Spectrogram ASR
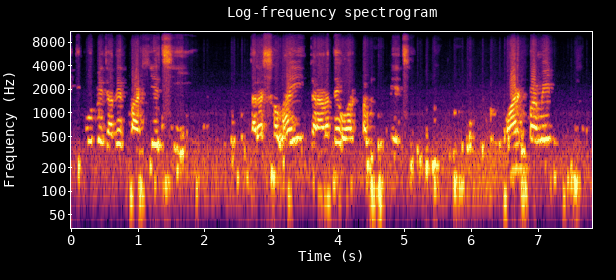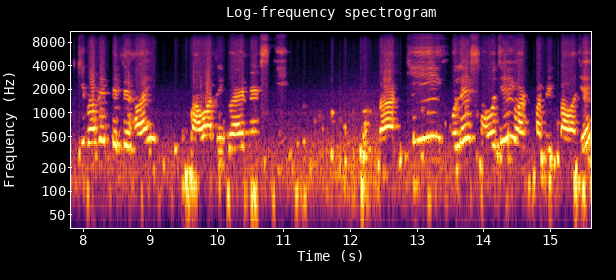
ইতিপূর্বে যাদের পাঠিয়েছি, তারা সবাই কানাডাতে ওয়ার্ক পারমিট পেয়েছে। ওয়ার্ক পারমিট কীভাবে পেতে হয়, পাওয়ার রিকোয়ারমেন্টস কি বা কি হলে সহজেই ওয়ার্ক পারমিট পাওয়া যায়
